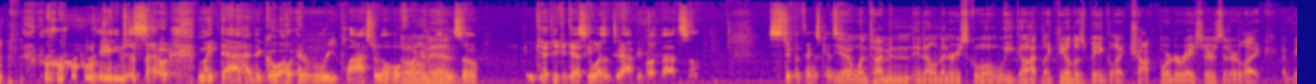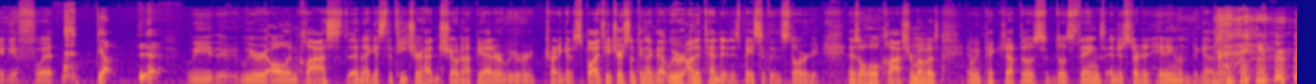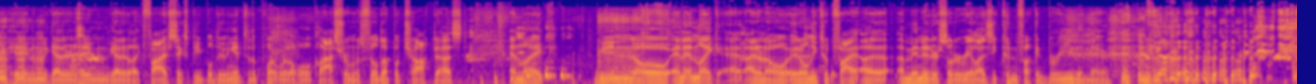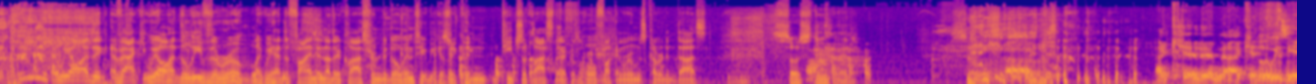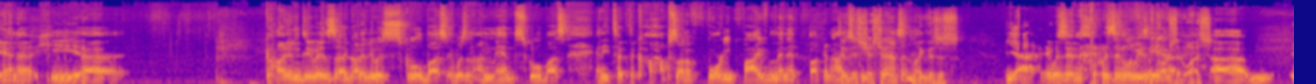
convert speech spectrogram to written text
reamed us out my dad had to go out and replaster the whole Oh, fucking man. thing so you could, get, you could guess he wasn't too happy about that so stupid things kids do. Yeah, do one time in, in elementary school, we got like you know those big like chalkboard erasers that are like maybe a foot. Yep. yeah we we were all in class, and I guess the teacher hadn't shown up yet, or we were trying to get a supply teacher or something like that. We were unattended, is basically the story. And there's a whole classroom of us, and we picked up those those things and just started hitting them together, and hitting them together and hitting them together, like five six people doing it to the point where the whole classroom was filled up with chalk dust, and like. We didn't know, and then like I don't know, it only took five uh, a minute or so to realize you couldn't fucking breathe in there. and we all had to evacuate. We all had to leave the room. Like we had to find another classroom to go into because we couldn't teach the class there because the whole fucking room was covered in dust. So stupid. So a kid in uh, kid in Louisiana. He uh, got into his uh, got into his school bus. It was an unmanned school bus, and he took the cops on a forty five minute fucking high Did this just chase. happen? Like this is Yeah, it was in it was in Louisiana. of course it was. Um, he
